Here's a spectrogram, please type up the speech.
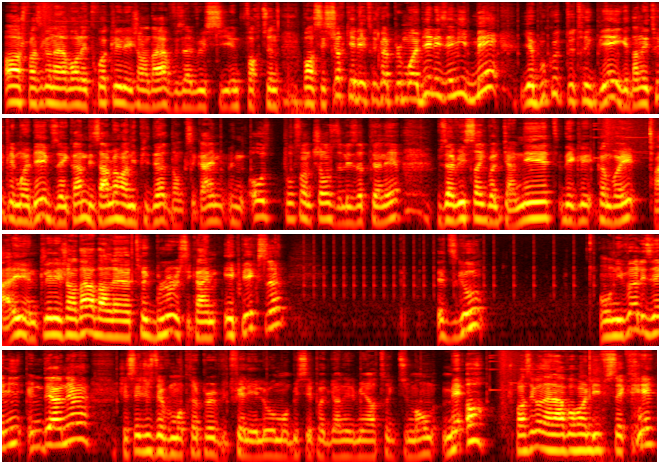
Oh, je pensais qu'on allait avoir les trois clés légendaires. Vous avez aussi une fortune. Bon, c'est sûr qu'il y a des trucs un peu moins bien, les amis, mais il y a beaucoup de trucs bien. Et dans les trucs les moins bien, vous avez quand même des armures en épidote. Donc, c'est quand même une haute pourcent de chance de les obtenir. Vous avez 5 volcanites, des clés, comme vous voyez. Allez, une clé légendaire dans le truc bleu. C'est quand même épique, ça. Let's go. On y va, les amis. Une dernière. J'essaie juste de vous montrer un peu vite fait les lots. Mon but, c'est pas de gagner le meilleur truc du monde. Mais oh, je pensais qu'on allait avoir un livre secret.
